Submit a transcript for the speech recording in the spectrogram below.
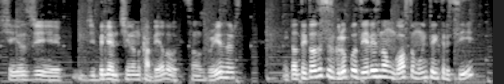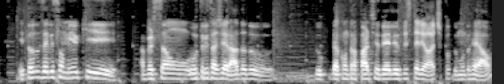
cheios de, de brilhantina no cabelo, que são os greasers. Então tem todos esses grupos e eles não gostam muito entre si, e todos eles são meio que a versão ultra exagerada do, do, da contraparte deles Do estereótipo. do mundo real.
